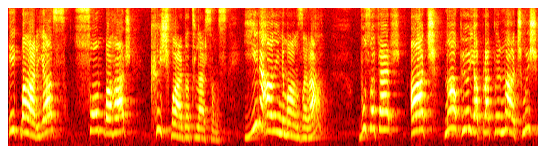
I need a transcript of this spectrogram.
İlkbahar yaz, sonbahar kış vardı hatırlarsanız. Yine aynı manzara. Bu sefer ağaç ne yapıyor? Yapraklarını açmış.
